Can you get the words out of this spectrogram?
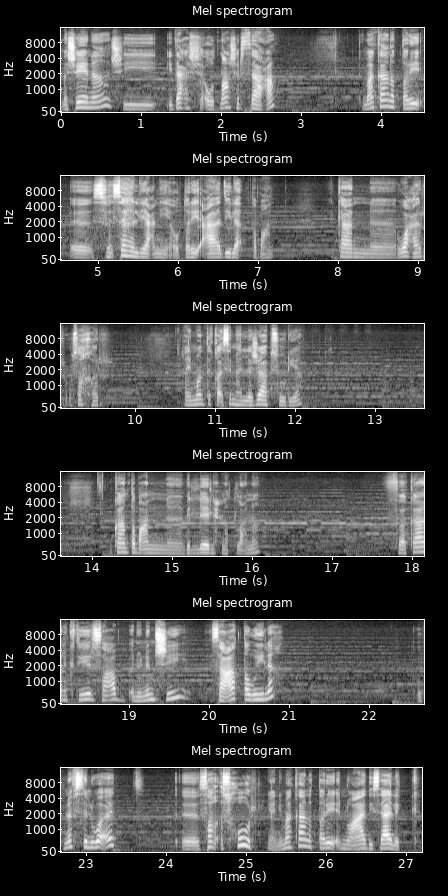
مشينا شي 11 أو 12 ساعة. فما كان الطريق آه، سهل يعني أو طريق عادي لا طبعا. كان آه، وعر وصخر. هاي المنطقة اسمها اللجاب سوريا. وكان طبعا بالليل إحنا طلعنا. فكان كتير صعب إنه نمشي ساعات طويلة. وبنفس الوقت آه، صخور. يعني ما كان الطريق إنه عادي سالك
